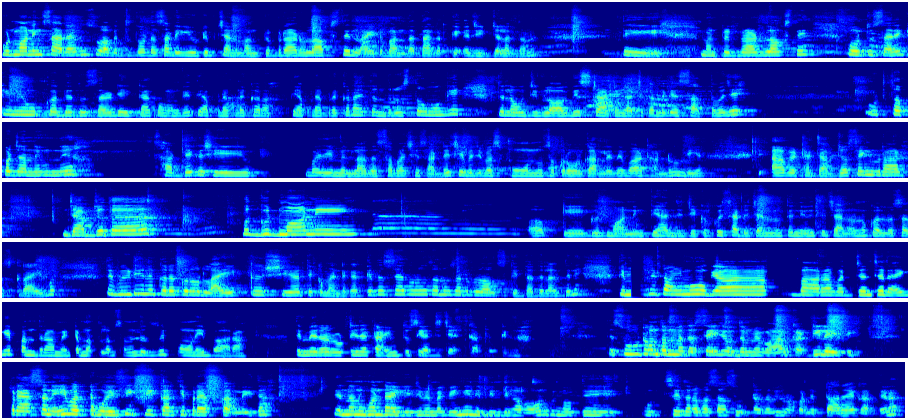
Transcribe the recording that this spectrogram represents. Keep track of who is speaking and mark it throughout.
Speaker 1: Good morning ਸਾਰਿਆਂ ਨੂੰ ਸਵਾਗਤ ਹੈ ਤੁਹਾਡਾ ਸਾਡੇ YouTube channel Manpreet Brar vlogs ਤੇ। ਲਾਈਟ ਬੰਦ ਆ ਤਾਂ ਕਰਕੇ ਅਜੀਬ ਜਿਹਾ ਲੱਗਦਾ ਨਾ। ਤੇ ਮਨਪ੍ਰੀਤ ਬਰਾੜ ਵਲੌਗਸ ਤੇ। ਹੋਰ ਤੁਸੀਂ ਸਾਰੇ ਕਿਵੇਂ ਹੋ? ਕਰਦੇ ਹੋ? ਤੁਸੀਂ ਸਾਰੇ ਠੀਕ ਠਾਕ ਹੋਵੋਗੇ ਤੇ ਆਪਣੇ ਆਪਣੇ ਘਰਾਂ ਤੇ ਆਪਣੇ ਆਪਣੇ ਘਰਾਂ 'ਚ ਤੰਦਰੁਸਤ ਹੋਵੋਗੇ। ਤੇ ਲਓ ਜੀ ਵਲੌਗ ਦੀ ਸਟਾਰਟਿੰਗ ਅੱਜ ਕਰਨ ਲੱਗੇ 7 ਵਜੇ। ਉੱਠ ਤਾਂ ਆਪਾਂ ਜਾਂਦੇ ਹੁੰਦੇ ਆ ਸਾਢੇ ਕੁ ਛੇ ਵਜੇ ਮੈਨੂੰ ਲੱਗਦਾ ਸਵਾ ਛੇ, ਸਾਢੇ ਛੇ ਵਜੇ ਬਸ ਫੋਨ ਨੂੰ ਸਕਰੋਲ ਕਰ ਲੈਂਦੇ ਬਾਹਰ ਠੰਡ ਹੁੰਦੀ ਆ। ਤੇ ਆ ਬੈਠਾ Japjot Singh Brar. Japjot good good morning okay good morning ਤੇ ਹਾਂਜੀ ਜੇਕਰ ਕੋਈ ਸਾਡੇ ਚੈਨਲ ਤੇ ਨਿਊ ਤੇ ਚੈਨਲ ਨੂੰ ਕਰ ਲਓ ਸਬਸਕ੍ਰਾਈਬ ਤੇ ਵੀਡੀਓ ਨੂੰ ਕਰੋ ਕਰੋ ਲਾਈਕ ਸ਼ੇਅਰ ਤੇ ਕਮੈਂਟ ਕਰਕੇ ਦੱਸਿਆ ਕਰੋ ਤੁਹਾਨੂੰ ਸਾਡੇ ਵਲੌਗਸ ਕਿੱਦਾਂ ਦੇ ਲੱਗਦੇ ਨੇ। ਤੇ ਮੇਰੇ ਟਾਈਮ ਹੋ ਗਿਆ 12 ਵਜਣ ਚ ਰਹਿ ਗਏ 15 ਮਿੰਟ ਮਤਲਬ ਸਮਝ ਲਓ ਤੁਸੀਂ ਪੌਣੇ 12 ਤੇ ਮੇਰਾ ਰੋਟੀ ਦਾ ਟਾਈਮ ਤੁਸੀਂ ਅੱਜ ਚੈੱਕ ਕਰ ਲਓ ਕਿੰਨਾ। ਤੇ ਸੂਟ ਹੁਣ ਤੁਹਾਨੂੰ ਮੈਂ ਦੱਸਿਆ ਹੀ ਜੋ ਉਦੋਂ ਮੈਂ ਬਾਹਰ ਕੱਢ ਹੀ ਲਈ ਸੀ। ਪ੍ਰੈਸ ਨਹੀਂ ਵੱਟ ਹੋਏ ਸੀ ਇੱਕ ਇੱਕ ਕਰਕੇ ਪ੍ਰੈਸ ਕਰ ਲਈਦਾ। ਤੇ ਇਹਨਾਂ ਨੂੰ ਹੰਡਾਈਏ ਜਿਵੇਂ ਮੈਂ ਕਹਿੰਦੀ ਨਹੀਂ ਬਿੰਦੀਆਂ ਬਹੁਤ ਪਈਆਂ ਉਹਦੇ ਉਸੇ ਤਰ੍ਹਾਂ ਬਸ ਆ ਸੂਟਾਂ ਦਾ ਵੀ ਹੁਣ ਆਪਾਂ ਨਿਪਟਾਰਾ ਹੀ, ਕਰ ਦੇਣਾ।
